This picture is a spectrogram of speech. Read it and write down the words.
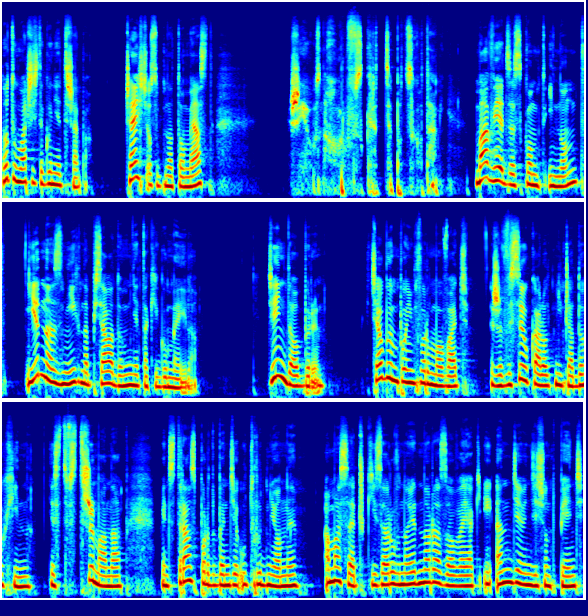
No tłumaczyć tego nie trzeba. Część osób natomiast żyje u znachorów w skrytce pod schodami. Ma wiedzę skąd inąd. Jedna z nich napisała do mnie takiego maila. Dzień dobry. Chciałbym poinformować, że wysyłka lotnicza do Chin jest wstrzymana, więc transport będzie utrudniony a maseczki, zarówno jednorazowe, jak i N95,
